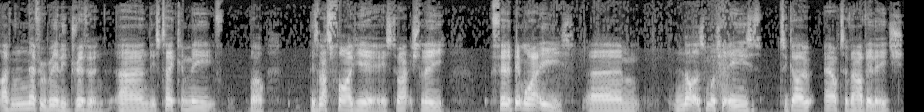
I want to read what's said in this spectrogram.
I've never really driven, and it's taken me well these last five years to actually feel a bit more at ease. Um, not as much at ease to go out of our village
